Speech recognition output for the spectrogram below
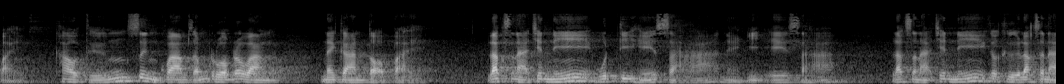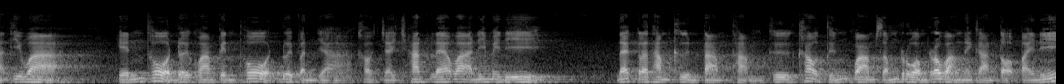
ไป เข้าถึงซึ่งความสำรวมระวังในการต่อไป ลักษณะเช่นนี้ วุติเหสาเนี่ยอิเอสา ลักษณะเช่นนี้ก็คือลักษณะที่ว่าเห็นโทษโดยความเป็นโทษด้วยปัญญาเข้าใจชัดแล้วว่าอันนี้ไม่ดี และกระทำคืนตามธรรม คือเข้าถึงความสำรวมระวังในการต่อไปนี้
